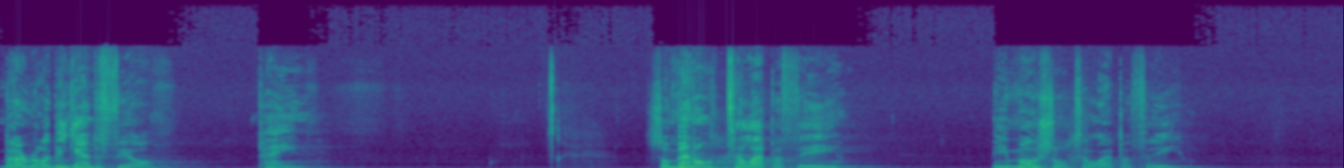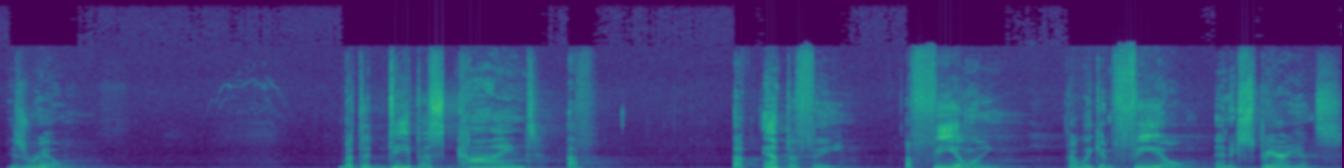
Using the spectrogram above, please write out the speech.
But I really began to feel pain. So, mental telepathy, emotional telepathy is real. But the deepest kind of, of empathy, of feeling that we can feel and experience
